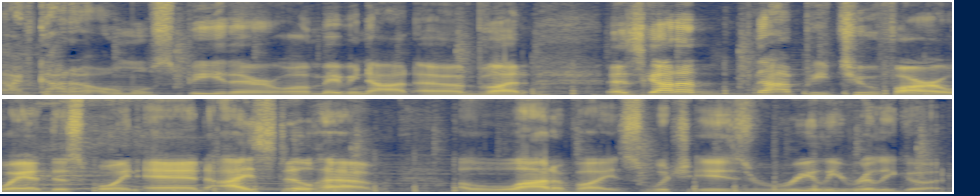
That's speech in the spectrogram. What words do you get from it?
I've got to almost be there. Well, maybe not, uh, but it's got to not be too far away at this point, and I still have a lot of ice, which is really, really good.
